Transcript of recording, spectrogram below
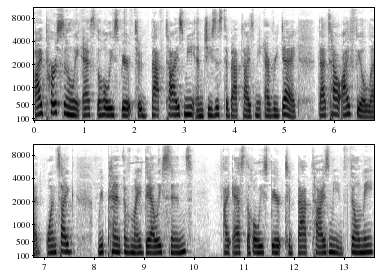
I personally ask the Holy Spirit to baptize me and Jesus to baptize me every day. That's how I feel led. Once I repent of my daily sins. I ask the Holy Spirit to baptize me and fill me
